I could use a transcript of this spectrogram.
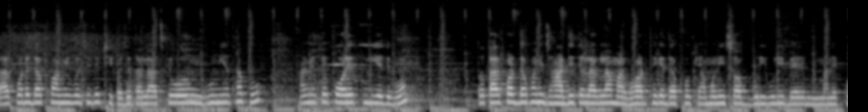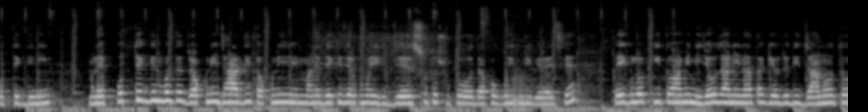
তারপরে দেখো আমি বলছি যে ঠিক আছে, তাহলে আজকে ও ঘুমিয়ে থাকুক, আমি ওকে পরে তুলিয়ে দেবো। তো তারপর দেখো আমি ঝাড় দিতে লাগলাম, আর ঘর থেকে দেখো কেমনই সব গুড়ি গুড়ি মানে প্রত্যেক দিনই মানে প্রত্যেক দিন বলতে যখনই ঝাড় দিই তখনই মানে দেখি যেরকম এই যে সুতো সুতো দেখো গুড়ি গুড়ি বেরাইছে তো এইগুলো কি তো আমি নিজেও জানি না, তা কেউ যদি জানো তো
